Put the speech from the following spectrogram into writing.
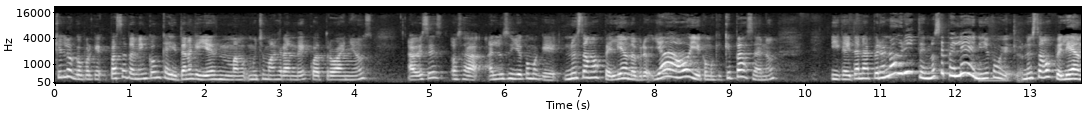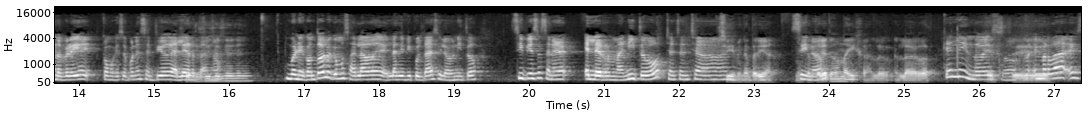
qué loco, porque pasa también con Cayetana, que ya es mucho más grande, cuatro años. A veces, o sea, Alonso y yo como que no estamos peleando, pero ya, oye, como que, ¿qué pasa, no? Y Cayetana, pero no griten, no se peleen. Y yo como que, Claro. no estamos peleando, pero ella como que se pone en sentido de alerta, Sí, sí, ¿no? sí, sí, sí. Bueno, y con todo lo que hemos hablado de las dificultades y lo bonito, sí piensas tener el hermanito, chan, chan, chan. Sí, me encantaría. Me Sí, ¿no? encantaría tener una hija, la, la verdad. Qué lindo eso. Este- En verdad es,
